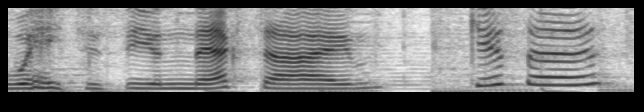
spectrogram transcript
wait to see you next time. Kisses!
